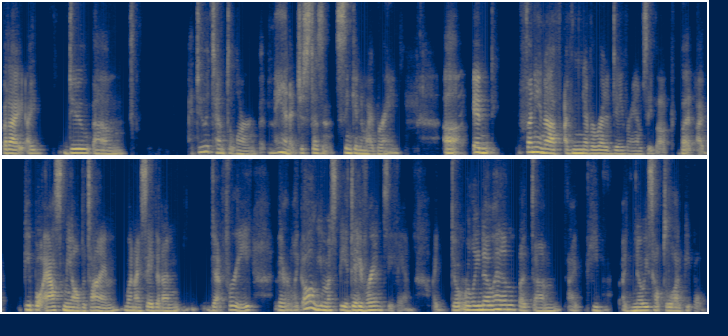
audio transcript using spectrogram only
But I I do um I do attempt to learn, but man, it just doesn't sink into my brain. Uh, and funny enough, I've never read a Dave Ramsey book, but I, people ask me all the time when I say that I'm debt free. They're like, "Oh, you must be a Dave Ramsey fan." I don't really know him, but um, I he I know he's helped a lot of people.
